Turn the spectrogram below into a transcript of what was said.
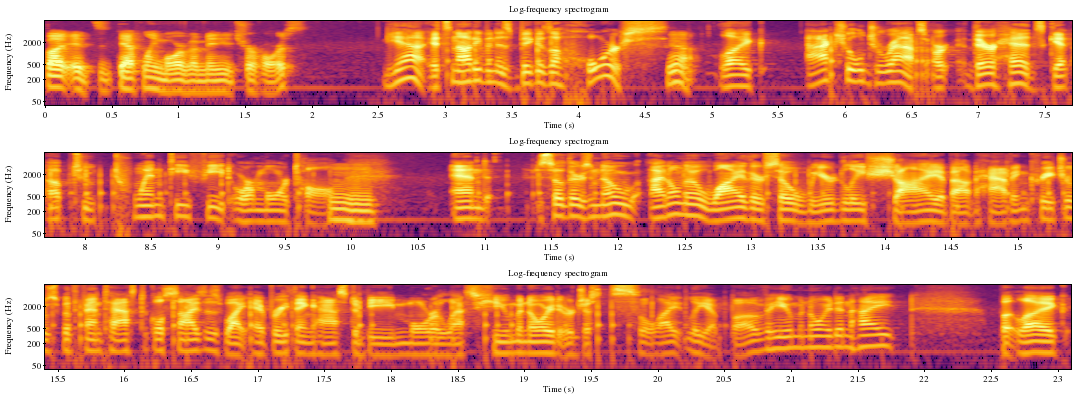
but it's definitely more of a miniature horse. Yeah, it's not even as big as a horse. Yeah. Like actual giraffes are their heads get up to 20 feet or more tall. Mhm. And so there's no I don't know why they're so weirdly shy about having creatures with fantastical sizes, why everything has to be more or less humanoid or just slightly above humanoid in height. But like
